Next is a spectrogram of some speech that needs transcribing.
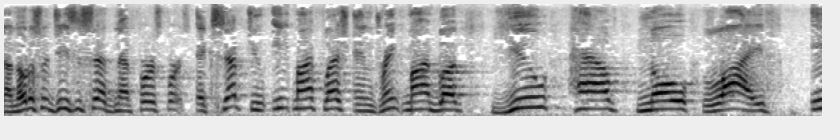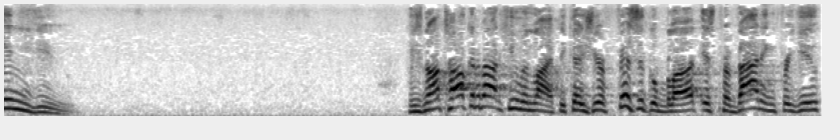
Now notice what Jesus said in that first verse. Except you eat my flesh and drink my blood, you have no life in you. He's not talking about human life because your physical blood is providing for you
